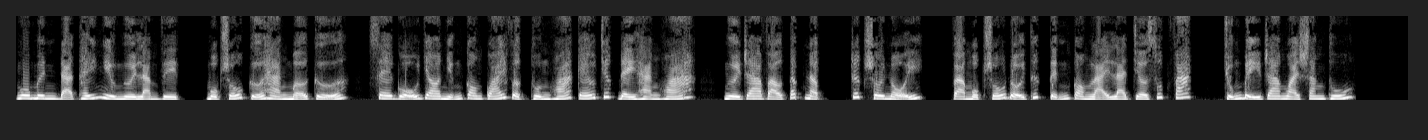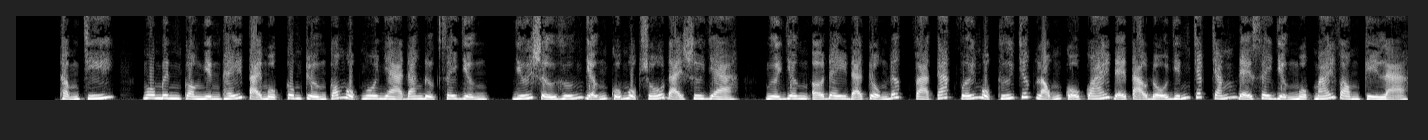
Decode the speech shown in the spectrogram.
ngô minh đã thấy nhiều người làm việc, một số cửa hàng mở cửa, xe gỗ do những con quái vật thuần hóa kéo chất đầy hàng hóa, người ra vào tấp nập, rất sôi nổi và một số đội thức tỉnh còn lại là chờ xuất phát, chuẩn bị ra ngoài săn thú. Thậm chí, ngô minh còn nhìn thấy tại một công trường có một ngôi nhà đang được xây dựng, dưới sự hướng dẫn của một số đại sư già, người dân ở đây đã trộn đất và cát với một thứ chất lỏng cổ quái để tạo độ dính chắc chắn để xây dựng một mái vòng kỳ lạ.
